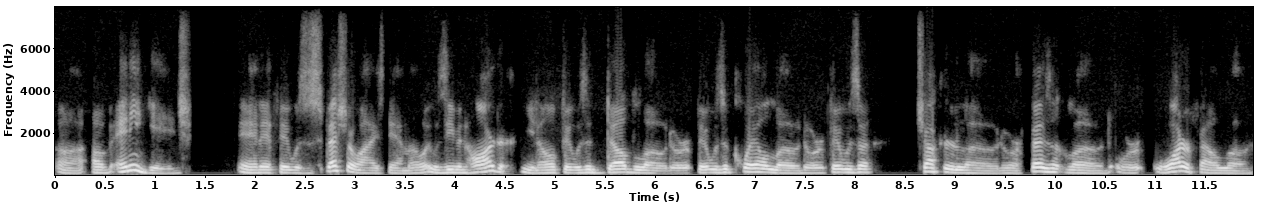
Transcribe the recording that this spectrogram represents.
uh, of any gauge. And if it was a specialized ammo, it was even harder. You know, if it was a dove load, or if it was a quail load, or if it was a chukar load, or a pheasant load, or waterfowl load,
